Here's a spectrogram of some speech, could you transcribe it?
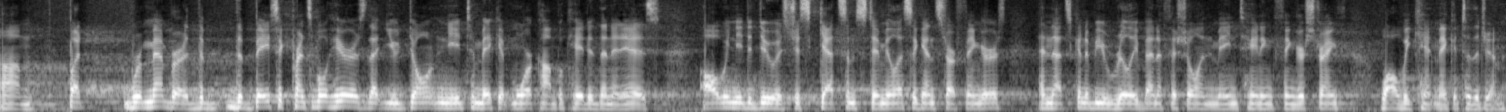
Um, but remember, the, the basic principle here is that you don't need to make it more complicated than it is. All we need to do is just get some stimulus against our fingers, and that's gonna be really beneficial in maintaining finger strength while we can't make it to the gym.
